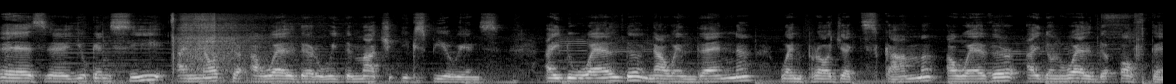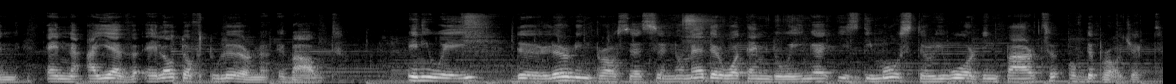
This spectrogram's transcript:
As uh, you can see, I'm not a welder with much experience, I do weld now and then when projects come, however I don't weld often and I have a lot of to learn about. Anyway, the learning process, no matter what I'm doing, is the most rewarding part of the project.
